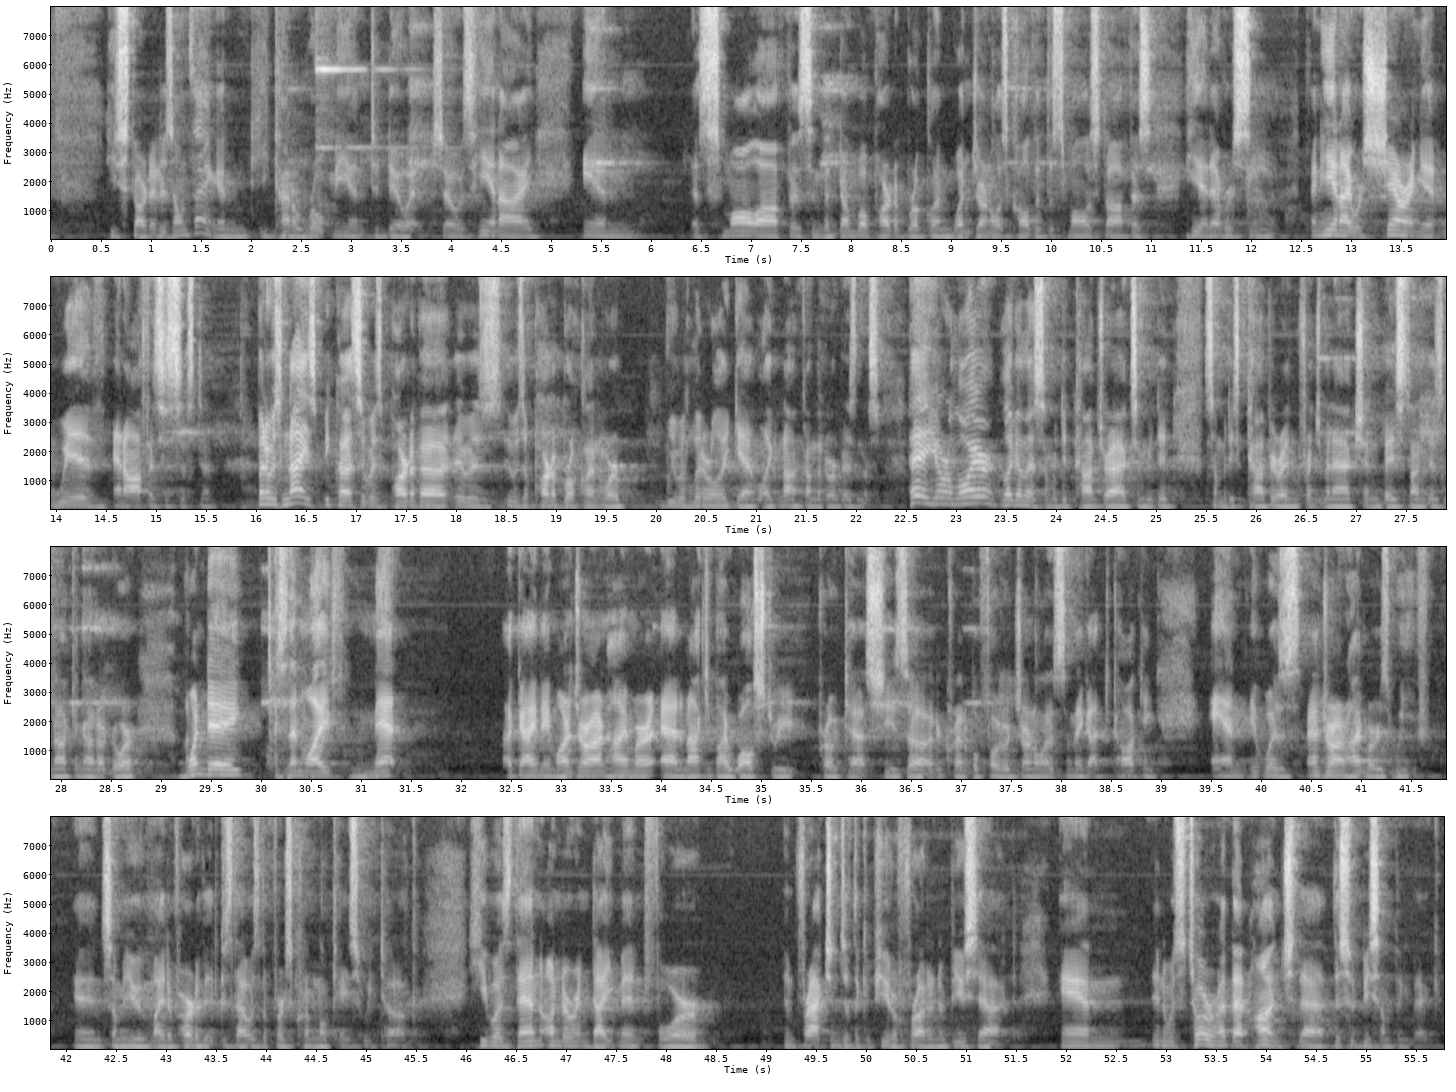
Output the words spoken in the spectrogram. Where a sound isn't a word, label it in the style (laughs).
he started his own thing, and he kind of wrote me in to do it. So it was he and I in a small office in the Dumbo part of Brooklyn. One journalist called it the smallest office he had ever seen, and he and I were sharing it with an office assistant. But it was nice because it was part of a it was it was a part of Brooklyn where we would literally get like knock on the door business. Hey, you're a lawyer? Look at this. And we did contracts and we did somebody's copyright infringement action based on his knocking on our door. One day, his then wife met a guy named Andrew Auernheimer at an Occupy Wall Street protest. She's uh, an incredible photojournalist, and they got to talking. And it was Andrew Auernheimer's weev. And some of you might have heard of it because that was the first criminal case we took. He was then under indictment for infractions of the Computer Fraud and Abuse Act. And, and it was Tor had that hunch that this would be something big.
